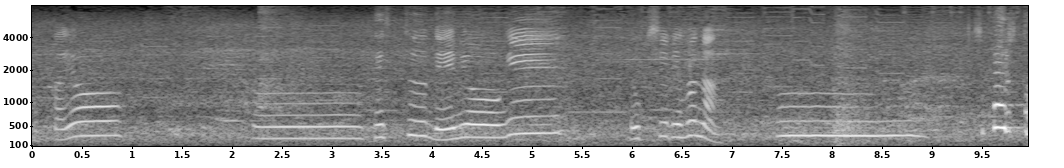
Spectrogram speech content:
볼까요? 어, 게스트 4명의 욕실이 하나. 음, superhost.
